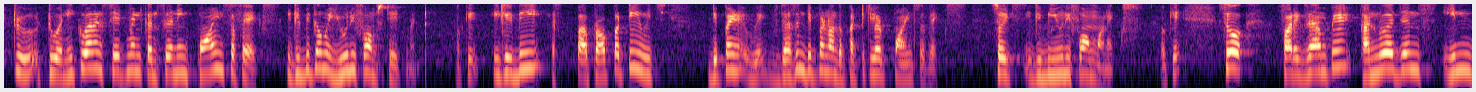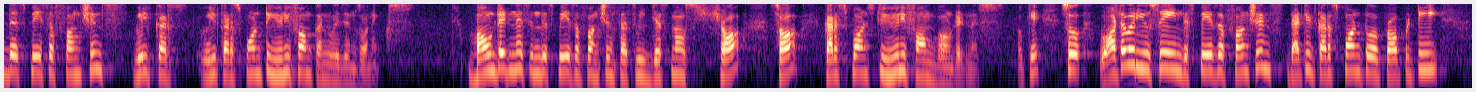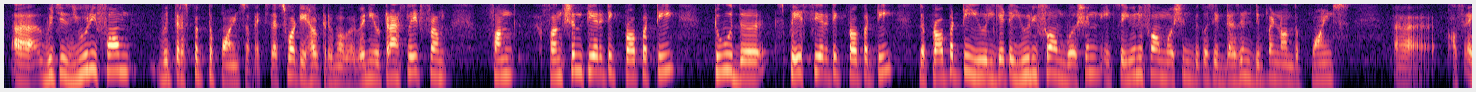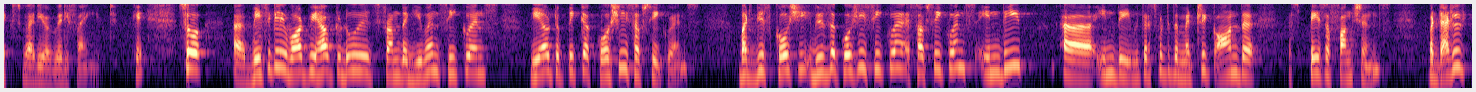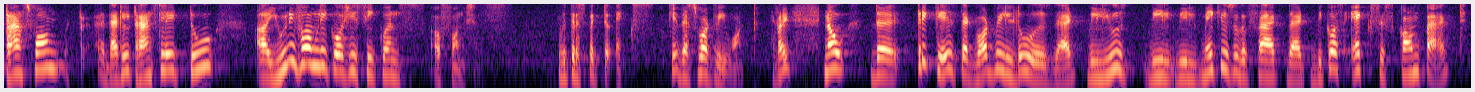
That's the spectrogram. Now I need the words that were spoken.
to, to an equivalent statement concerning points of x it will become a uniform statement okay. It will be a, a property which depend does not depend on the particular points of x. So it's it will be uniform on x okay. So for example, convergence in the space of functions will, will correspond to uniform convergence on X. Boundedness in the space of functions as we just now saw, saw corresponds to uniform boundedness. Okay? So, whatever you say in the space of functions that will correspond to a property uh, which is uniform with respect to points of x that is what you have to remember when you translate from fun function theoretic property to the space theoretic property, the property you will get a uniform version, it is a uniform version because it does not depend on the points uh, of x where you are verifying it. Okay. So, uh, basically what we have to do is from the given sequence we have to pick a Cauchy subsequence, but this Cauchy this is a Cauchy sequence subsequence in the uh, in the with respect to the metric on the space of functions, but that will transform that will translate to a uniformly Cauchy sequence of functions with respect to x. Okay? That is what we want right. Now the trick is that what we will do is that we will use we will we'll make use of the fact that because x is compact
